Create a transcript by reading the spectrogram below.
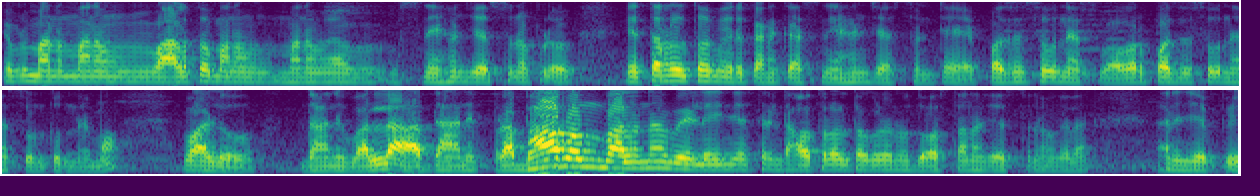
ఇప్పుడు మనం మనం వాళ్ళతో మనం మనం స్నేహం చేస్తున్నప్పుడు ఇతరులతో మీరు కనుక స్నేహం చేస్తుంటే పొజెసివ్నెస్ ఓవర్ పొజెసివ్నెస్ ఉంటుందేమో. వాళ్ళు దానివల్ల దాని ప్రభావం వలన వీళ్ళు ఏం చేస్తారంటే అవతలతో కూడా నువ్వు దోస్తానా చేస్తున్నావు కదా అని చెప్పి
